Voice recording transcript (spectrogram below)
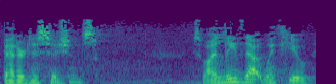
better decisions. So I leave that with you.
